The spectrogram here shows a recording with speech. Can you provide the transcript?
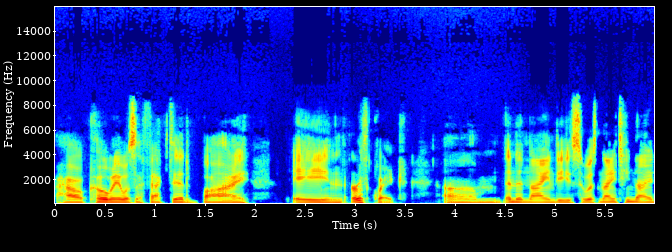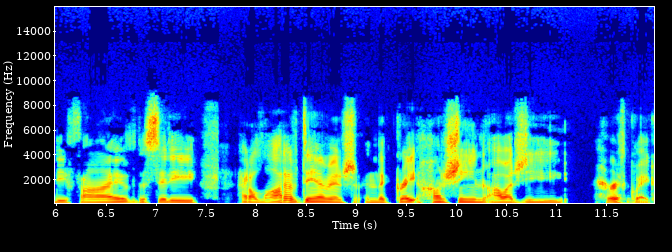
how Kobe was affected by an earthquake um, in the 90s. So it was 1995. The city had a lot of damage in the Great Hanshin Awaji earthquake,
